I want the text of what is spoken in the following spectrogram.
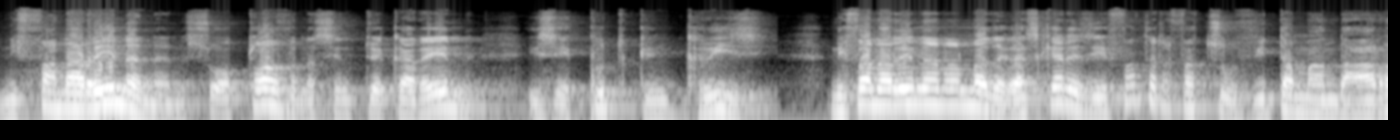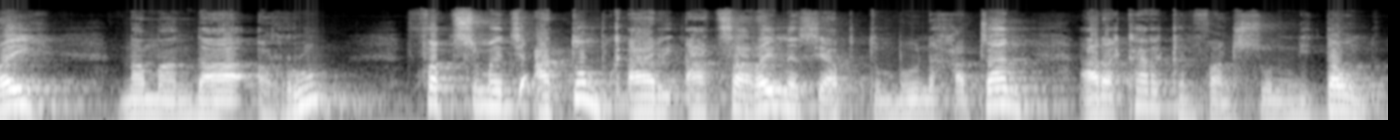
ny fanarenana ny soatoavina sy ny toekarena izay potiky ny krizy. Ny fanarenana an'i Madagasikara izay fantatra fa tsy ho vita mandat iray na mandat roa fa tsy maintsy atomboka ary hatsaraina sy hampitomboina hatrany arakaraka ny fandrosoan'ny taona.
